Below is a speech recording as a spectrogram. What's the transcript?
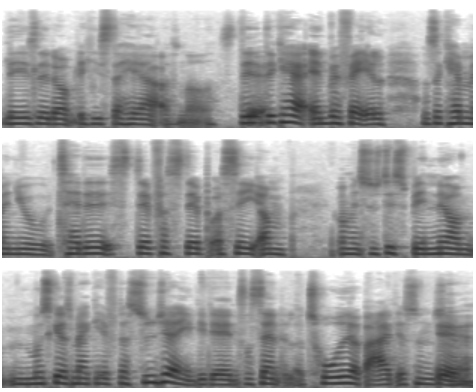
læse lidt om det hister her og sådan noget. Så det, yeah. det kan jeg anbefale. Og så kan man jo tage det step for step og se, om, om man synes, det er spændende, og måske også mærke efter, synes jeg egentlig, det er interessant, eller troede jeg bare, at jeg synes ja, det.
